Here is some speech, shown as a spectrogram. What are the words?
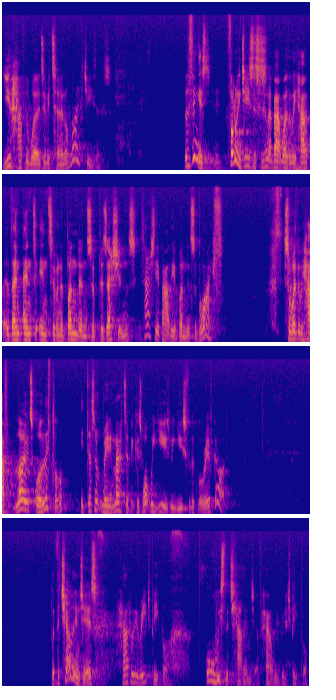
You have the words of eternal life, Jesus. The thing is, following Jesus isn't about whether we have, then enter into an abundance of possessions. It's actually about the abundance of life. So whether we have loads or little, it doesn't really matter because what we use, we use for the glory of God. But the challenge is how do we reach people? always the challenge of how we reach people.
